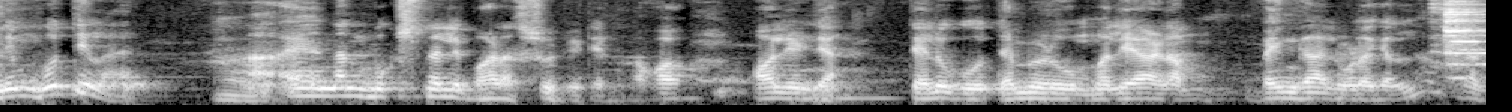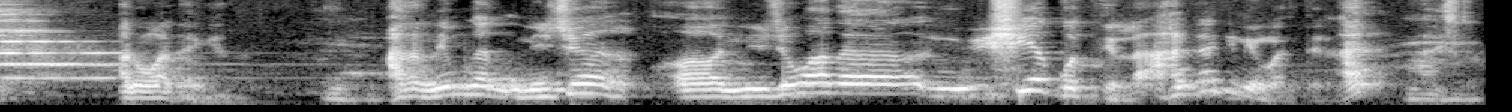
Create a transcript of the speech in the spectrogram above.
ನಿಮ್ಗೆ ಗೊತ್ತಿಲ್ಲ? ನನ್ನ ಬುಕ್ಸ್ನಲ್ಲಿ ಬಹಳಷ್ಟು detail all India Telugu Tamil Malayalam Bengal ಒಳಗೆಲ್ಲ ಅನುವಾದ ಆಗ್ಯದ ಆದ್ರೆ ನಿಮ್ಗೆ ನಿಜ ನಿಜವಾದ ವಿಷಯ ಗೊತ್ತಿಲ್ಲ. ಹಾಗಾಗಿ ನೀವು ಅಂತೀರ? ಸರ್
